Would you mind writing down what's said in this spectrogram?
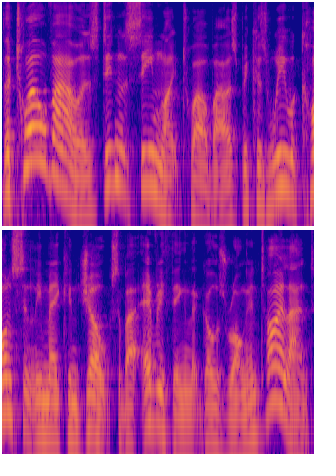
The 12 hours didn't seem like 12 hours because we were constantly making jokes about everything that goes wrong in Thailand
